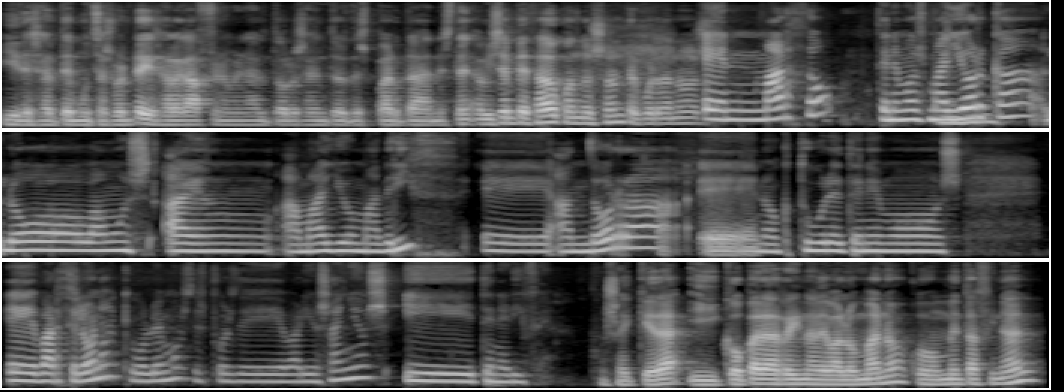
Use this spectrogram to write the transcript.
Y desearte mucha suerte, que salga fenomenal todos los eventos de Spartan. Este, ¿Habéis empezado? ¿Cuándo son? Recuérdanos. En marzo tenemos Mallorca, luego vamos a, en, a mayo Madrid, eh, Andorra, eh, en octubre tenemos eh, Barcelona, que volvemos después de varios años, y Tenerife. Pues ahí queda. ¿Y Copa de la Reina de Balonmano como meta final?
